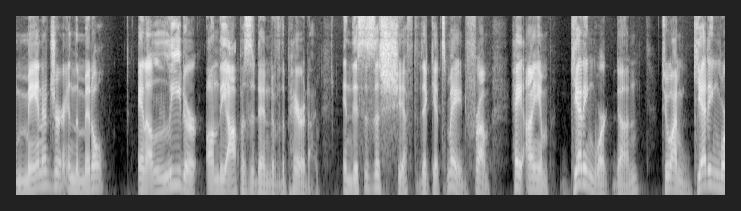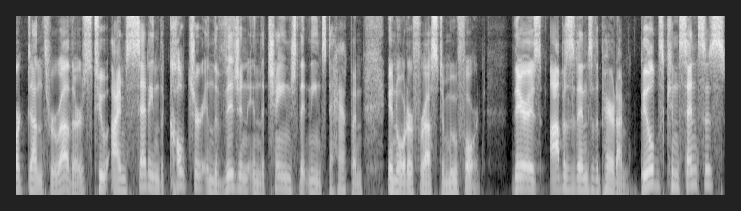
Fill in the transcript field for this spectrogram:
manager in the middle, and a leader on the opposite end of the paradigm. And this is a shift that gets made from, hey, I am getting work done to I'm getting work done through others to I'm setting the culture and the vision and the change that needs to happen in order for us to move forward. There is opposite ends of the paradigm builds consensus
